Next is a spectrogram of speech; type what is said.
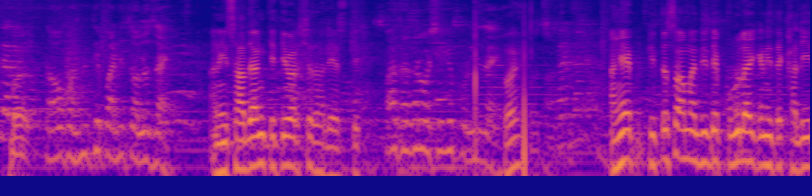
तेव्हापासून ते पाणी चालूच आहे. आणि साधारण किती वर्ष झाली असतील? पाच हजार वर्षाच्या पूर्वीच आहे. होय. आणि हे तिथंसामध्ये ते पूल आहे की नाही? ते खाली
